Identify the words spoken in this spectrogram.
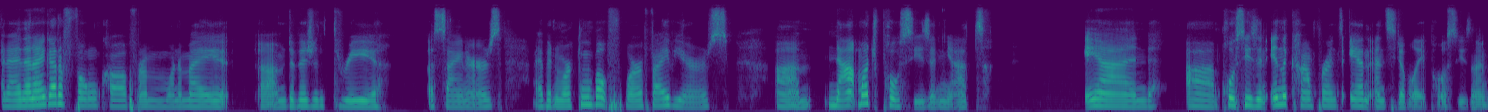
And I, then i got a phone call from one of my um, division three assigners. I've been working about four or five years, um, not much postseason yet, and uh, postseason in the conference and NCAA postseason.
